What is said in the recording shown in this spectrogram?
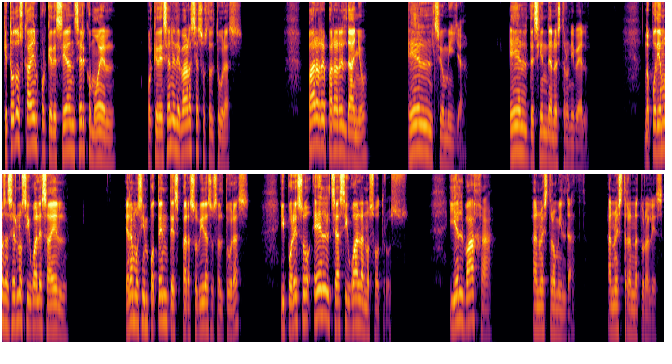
que todos caen porque desean ser como Él, porque desean elevarse a sus alturas, para reparar el daño, Él se humilla, Él desciende a nuestro nivel. No podíamos hacernos iguales a Él, éramos impotentes para subir a sus alturas, y por eso Él se hace igual a nosotros. Y Él baja a nuestra humildad, a nuestra naturaleza.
